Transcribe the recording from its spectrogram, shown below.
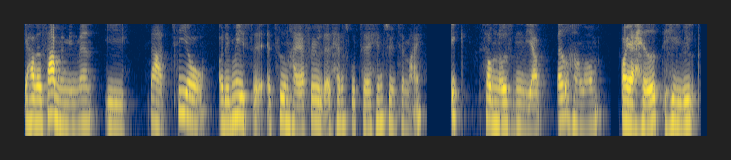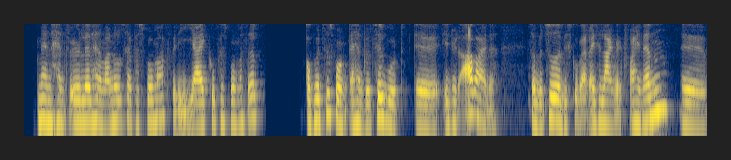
Jeg har været sammen med min mand i snart 10 år, og det meste af tiden har jeg følt, at han skulle tage hensyn til mig. Ikke som noget, sådan, jeg bad ham om, og jeg havde det helt vildt. Men han følte, at han var nødt til at passe på mig, fordi jeg ikke kunne passe på mig selv. Og på et tidspunkt, da han blev tilbudt øh, et nyt arbejde, som betød, at vi skulle være rigtig langt væk fra hinanden, øh,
